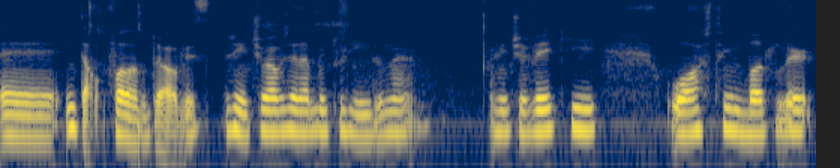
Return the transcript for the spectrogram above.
É, então, falando do Elvis, gente, o Elvis era muito lindo, né? A gente vê que o Austin Butler,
